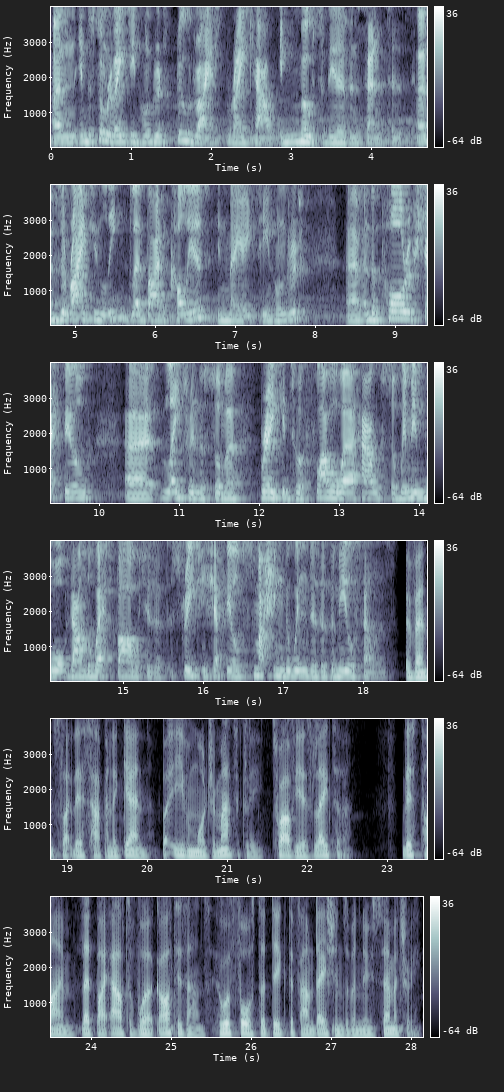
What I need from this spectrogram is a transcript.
And in the summer of 1800, food riots break out in most of the urban centres. Um, there's a riot in Leeds led by the Colliers in May 1800. Um, and the poor of Sheffield uh, later in the summer break into a flour warehouse and women walk down the West Bar, which is a street in Sheffield, smashing the windows of the meal sellers. Events like this happen again, but even more dramatically, 12 years later. This time led by out of work artisans who were forced to dig the foundations of a new cemetery.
